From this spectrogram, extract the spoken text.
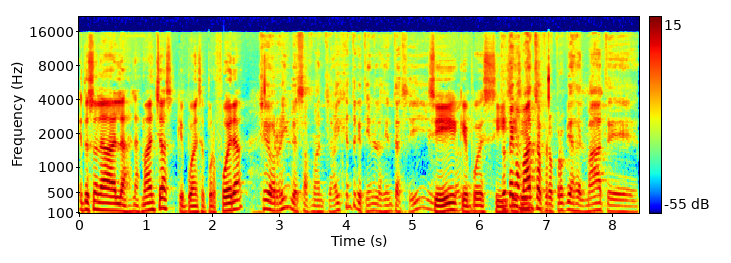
estas son las manchas que pueden ser por fuera. Che, horrible esas manchas. Hay gente que tiene los dientes así. Sí, que pues sí. Yo tengo manchas, pero propias del mate,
